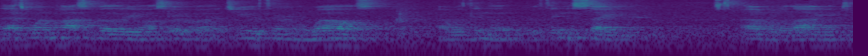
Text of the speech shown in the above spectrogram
That's one possibility. Also, uh, geothermal wells uh, within the within the site uh, would allow you to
